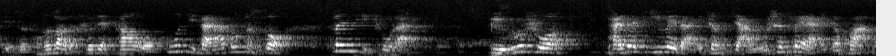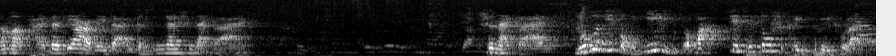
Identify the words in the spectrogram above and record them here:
写的《从头到脚说健康》，我估计大家都能够分析出来。比如说，排在第一位的癌症，假如是肺癌的话，那么排在第二位的癌症应该是哪个癌？是哪个癌？如果你懂医理的话，这些都是可以推出来的。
